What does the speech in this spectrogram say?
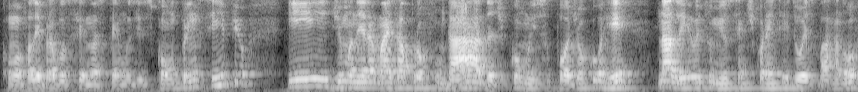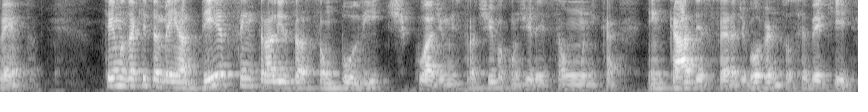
Como eu falei para você, nós temos isso como princípio e de maneira mais aprofundada de como isso pode ocorrer na Lei 8.142/90. Temos aqui também a descentralização político-administrativa com direção única em cada esfera de governo. Então você vê que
